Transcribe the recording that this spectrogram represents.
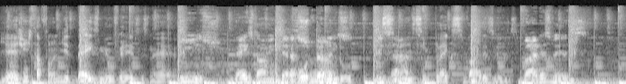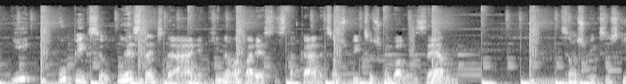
E aí a gente está falando de 10 mil vezes, né? Isso, 10 tá mil interações. Rodando esse simplex várias vezes. Várias vezes. E o pixel, o restante da área que não aparece destacada, que são os pixels com valor zero, são os pixels que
